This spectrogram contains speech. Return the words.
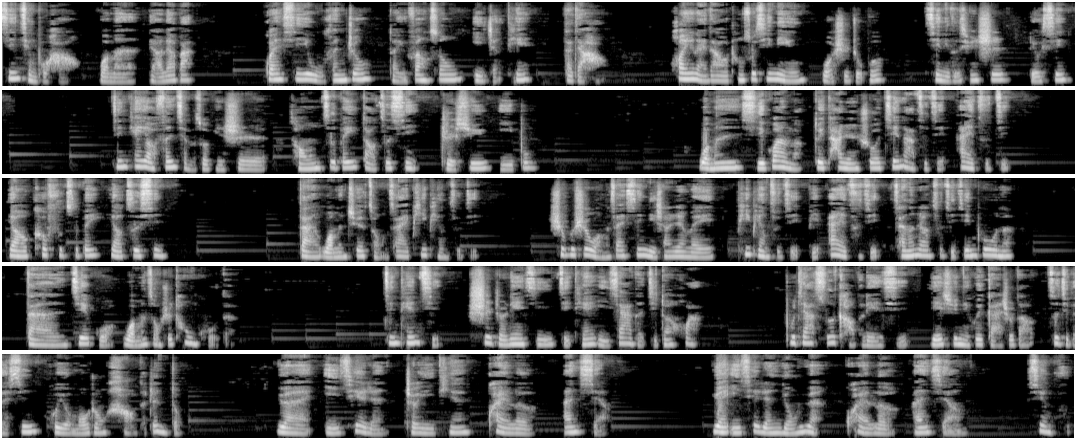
心情不好，我们聊聊吧。关系五分钟等于放松一整天。大家好，欢迎来到重塑心灵，我是主播心理咨询师刘星。今天要分享的作品是：从自卑到自信只需一步。我们习惯了对他人说接纳自己、爱自己，要克服自卑，要自信。但我们却总在批评自己，是不是我们在心理上认为批评自己比爱自己才能让自己进步呢？但结果我们总是痛苦的。今天起，试着练习几天以下的几段话，不加思考的练习，也许你会感受到自己的心会有某种好的震动。愿一切人这一天快乐。安详，愿一切人永远快乐、安详、幸福。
